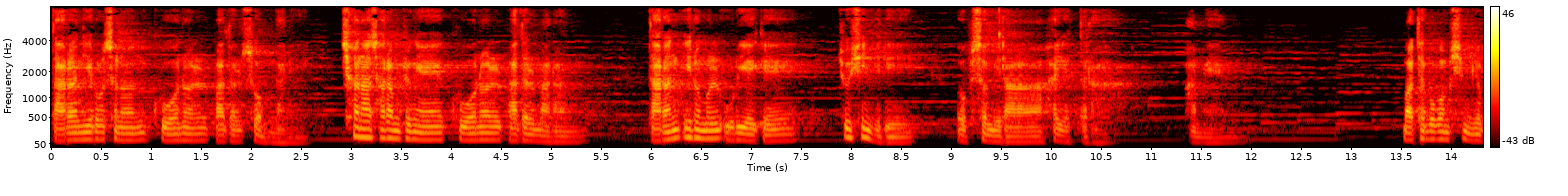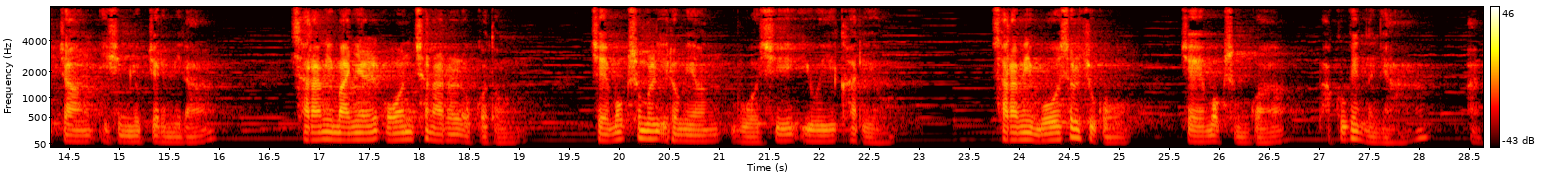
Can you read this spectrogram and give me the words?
다른 이로서는 구원을 받을 수 없나니 천하 사람 중에 구원을 받을 만한 다른 이름을 우리에게 주신 일이 없음이라 하였더라. 아멘. 마태복음 16장 26절입니다. 사람이 만일 온 천하를 얻고도 제 목숨을 잃으면 무엇이 유익하리요? 사람이 무엇을 주고 제 목숨과 바꾸겠느냐? 아멘.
